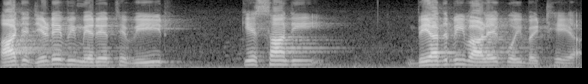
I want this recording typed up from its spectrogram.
ਅੱਜ ਜਿਹੜੇ ਵੀ ਮੇਰੇ ਇੱਥੇ ਵੀਰ ਕੇਸਾਂ ਦੀ ਬੇਅਦਬੀ ਵਾਲੇ ਕੋਈ ਬੈਠੇ ਆ,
